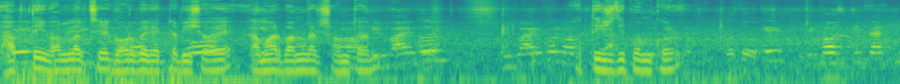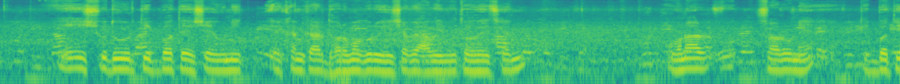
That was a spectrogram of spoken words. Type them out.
ভাবতেই ভালো লাগছে, গর্বের একটা বিষয়। আমার বাংলার সন্তান অতীশ দীপঙ্কর। এই সুদূর তিব্বতে এসে উনি এখানকার ধর্মগুরু হিসাবে আবির্ভূত হয়েছেন। ওনার স্মরণে তিব্বতী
